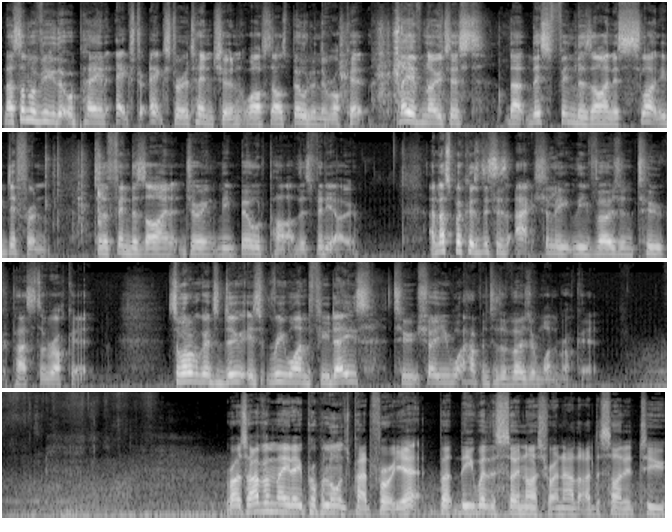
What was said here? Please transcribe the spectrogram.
Now some of you that were paying extra extra attention whilst I was building the rocket may have noticed that this fin design is slightly different to the fin design during the build part of this video. And that's because this is actually the version 2 capacitor rocket. So what I'm going to do is rewind a few days to show you what happened to the version 1 rocket. Right, so I haven't made a proper launch pad for it yet, but the weather's so nice right now that I decided to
